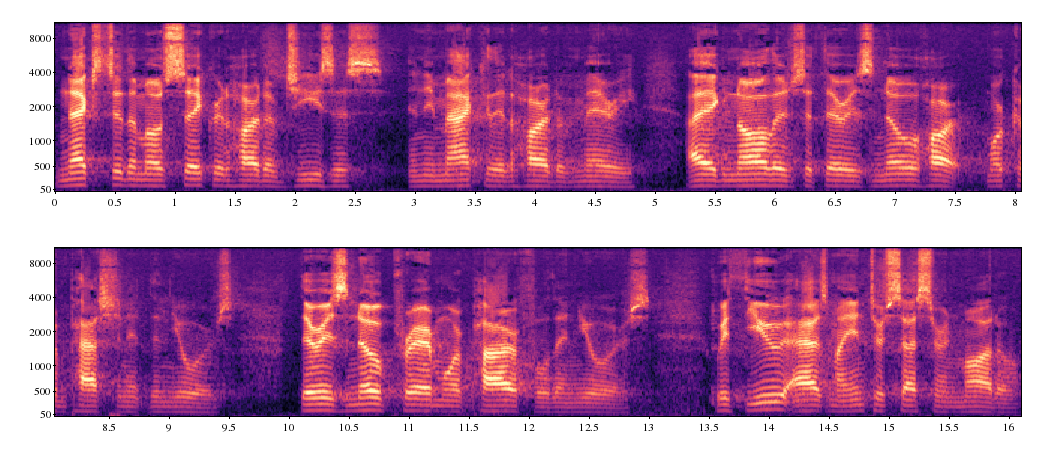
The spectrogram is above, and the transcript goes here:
next to the most sacred heart of Jesus and the immaculate heart of Mary. I acknowledge that there is no heart more compassionate than yours. There is no prayer more powerful than yours. With you as my intercessor and model,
